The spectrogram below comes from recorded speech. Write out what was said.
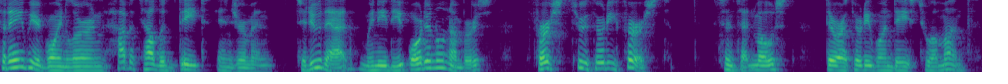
Today we are going to learn how to tell the date in German. To do that, we need the ordinal numbers, 1st through 31st, since at most there are 31 days to a month.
